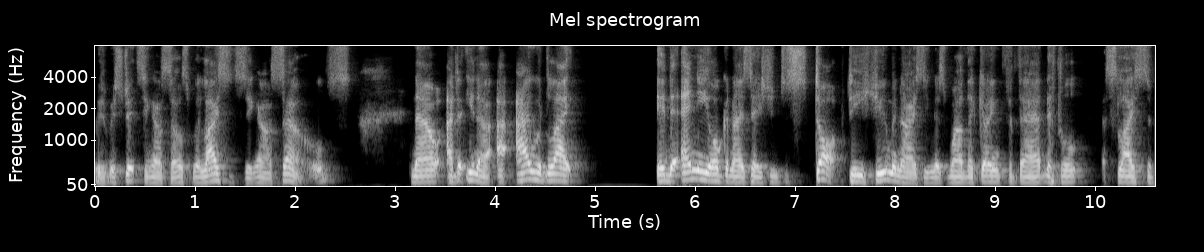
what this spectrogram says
we're restricting ourselves, we're licensing ourselves. Now, I, you know, I, I would like in any organization to stop dehumanizing as well. they're going for their little slice of,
